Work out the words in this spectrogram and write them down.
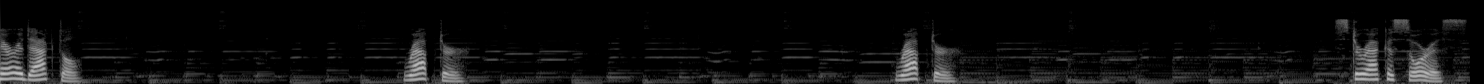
Pterodactyl Raptor Raptor Styracosaurus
